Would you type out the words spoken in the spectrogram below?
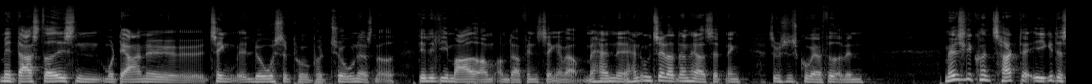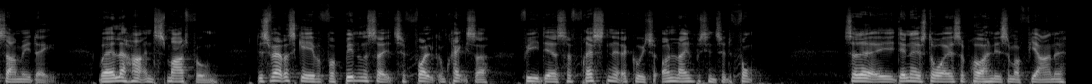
Men der er stadig sådan moderne øh, ting, øh, låse på, på togene og sådan noget. Det er lidt lige meget om, om der findes ting at være. Men han, øh, han udtaler den her sætning, som jeg synes kunne være fed at vinde. Menneskelig kontakt er ikke det samme i dag, hvor alle har en smartphone. Det er svært at skabe forbindelser til folk omkring sig, fordi det er så fristende at gå til online på sin telefon. Så der, i denne historie, så prøver han ligesom at fjerne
